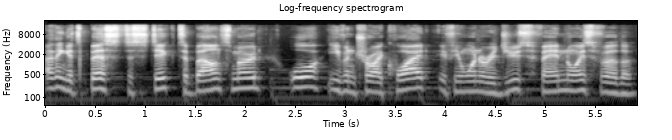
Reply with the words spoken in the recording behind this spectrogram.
I think it's best to stick to balance mode or even try quiet if you want to reduce fan noise further.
